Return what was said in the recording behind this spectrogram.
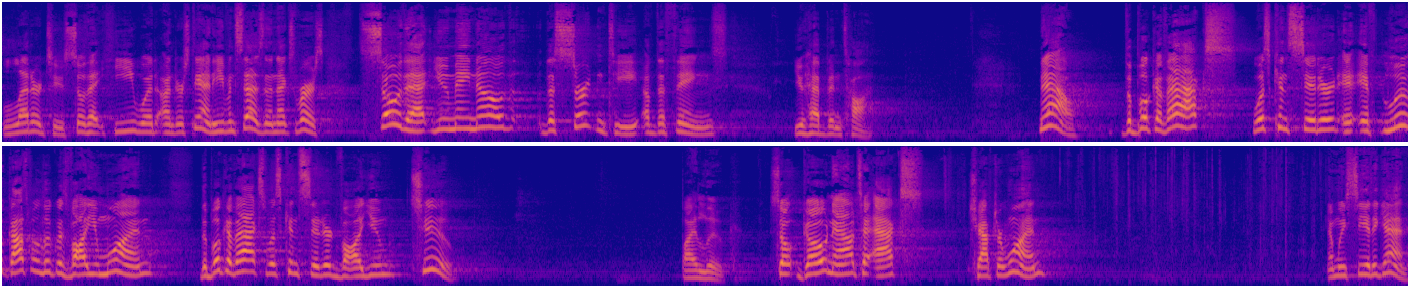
letter to, so that he would understand. He even says in the next verse, so that you may know the certainty of the things you have been taught. Now, the book of Acts was considered, if Luke, Gospel of Luke was volume one, the book of Acts was considered volume two by Luke. So go now to Acts chapter 1, and we see it again.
